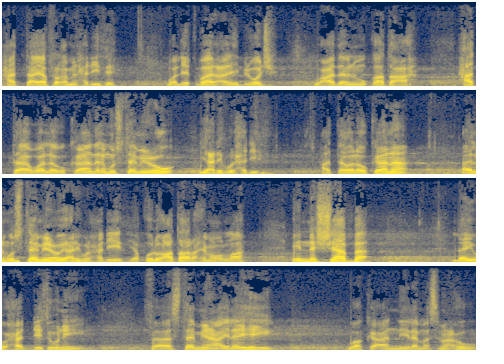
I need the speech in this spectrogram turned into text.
حتى يفرغ من حديثه والإقبال عليه بالوجه وعدم المقاطعة حتى ولو كان المستمع يعرف الحديث. حتى ولو كان المستمع يعرف الحديث. يقول عطاء رحمه الله إن الشاب لا يحدثني فأستمع إليه وكأني لم أسمعه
